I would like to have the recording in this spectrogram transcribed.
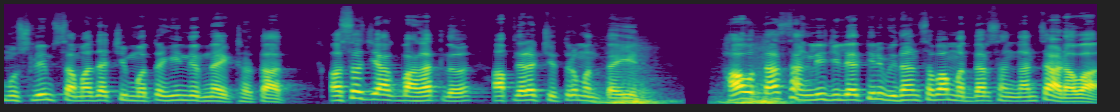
मुस्लिम समाजाची मतंही निर्णायक ठरतात. असंच या भागातलं आपल्याला चित्र म्हणता येईल. हा होता सांगली जिल्ह्यातील विधानसभा मतदारसंघांचा आढावा.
